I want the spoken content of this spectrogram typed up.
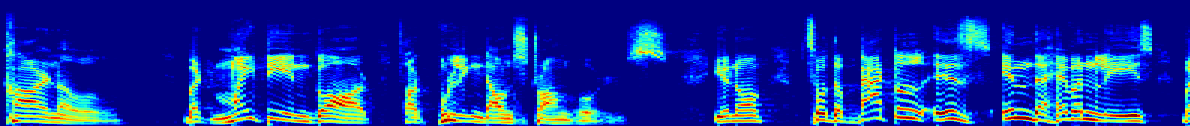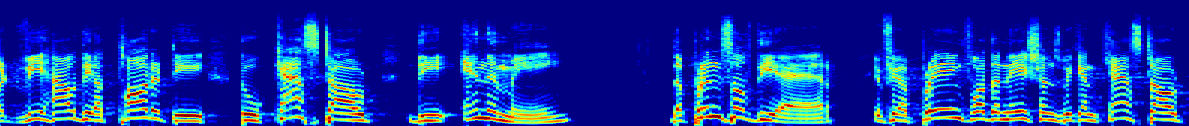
carnal but mighty in God for pulling down strongholds. You know, so the battle is in the heavenlies, but we have the authority to cast out the enemy, the prince of the air. If you're praying for the nations, we can cast out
